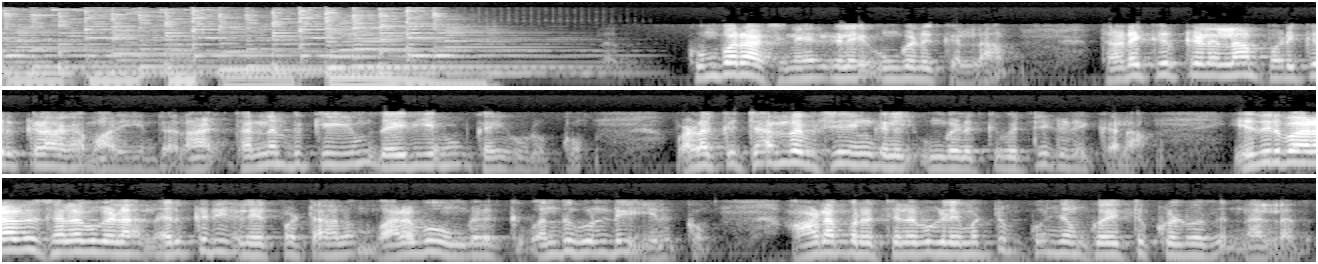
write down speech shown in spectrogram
கும்பராசி நேர்களே உங்களுக்கெல்லாம் தடைக்கற்கள் எல்லாம் படிக்கற்களாக மாறுகின்ற நாள். தன்னம்பிக்கையும் தைரியமும் கை கொடுக்கும் வழக்கு சார்ந்த விஷயங்களில் உங்களுக்கு வெற்றி கிடைக்கலாம். எதிர்பாராத செலவுகளால் நெருக்கடிகள் ஏற்பட்டாலும் வரவு உங்களுக்கு வந்து கொண்டே இருக்கும். ஆடம்பர செலவுகளை மட்டும் கொஞ்சம் குறைத்துக் கொள்வது நல்லது.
